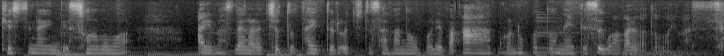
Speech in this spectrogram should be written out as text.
消してないんでそのままあります。だからちょっとタイトルをちょっと遡ればああこのことねってすぐ分かるかと思います。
